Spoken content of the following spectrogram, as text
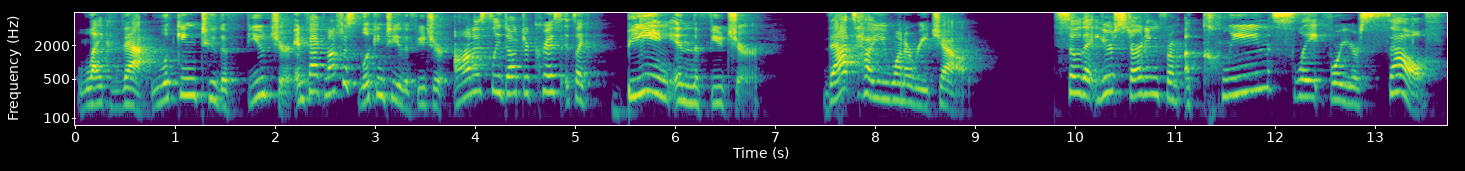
like that, looking to the future. In fact, not just looking to the future. Honestly, Dr. Chris, it's like being in the future. That's how you want to reach out so that you're starting from a clean slate for yourself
